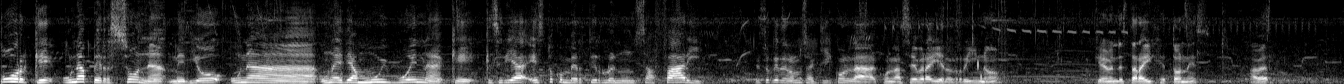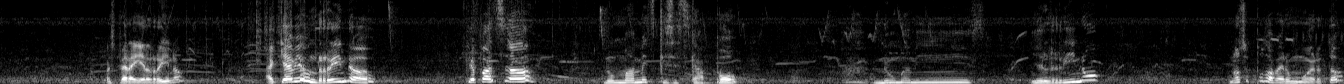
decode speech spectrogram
Porque una persona me dio una, una idea muy buena. Que, que sería esto convertirlo en un safari. Esto que tenemos aquí con la, con la cebra y el rino. Que deben de estar ahí jetones. A ver. Espera, ¿y el rino? Aquí había un rino. ¿Qué pasó? No mames que se escapó. No mames. ¿Y el rino? ¿No se pudo haber muerto?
